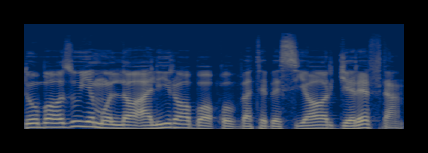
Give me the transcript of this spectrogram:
دو بازوی ملا علی را با قوت بسیار گرفتم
